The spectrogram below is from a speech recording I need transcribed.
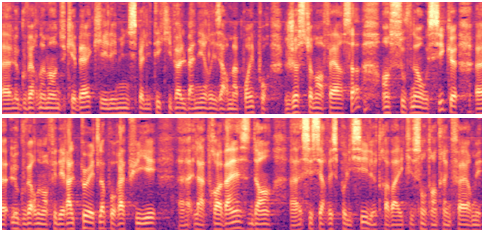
euh, le gouvernement du Québec et les municipalités qui veulent bannir les armes à poing pour justement faire ça, en se souvenant aussi que le gouvernement fédéral peut être là pour appuyer la province dans ses services policiers et le travail qu'ils sont en train de faire. Mais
